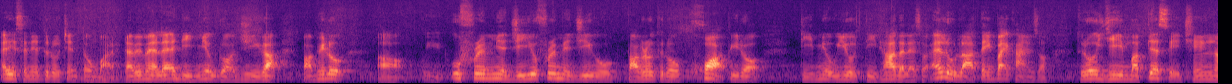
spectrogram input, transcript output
အဲ့ဒီစနစ်သူတို့ကျင့်သုံးပါတယ်ဒါပေမဲ့လည်းအဲ့ဒီမြုပ်တော်ကြီးကဘာဖြစ်လို့အာဥဖရမြစ်ကြီးယူဖရမြစ်ကြီးကိုဘာဖြစ်လို့သူတို့ခွပြီးတော့ဒီမြုပ်ကြီးကိုတည်ထားတယ်လဲဆိုတော့အဲ့လိုလာတိမ့်ပိုက်ခိုင်းဆိုသူတို့ရေမပြတ်စေခြင်းက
